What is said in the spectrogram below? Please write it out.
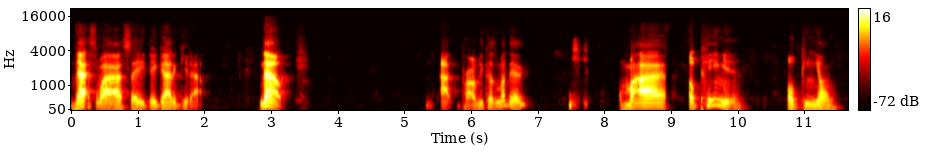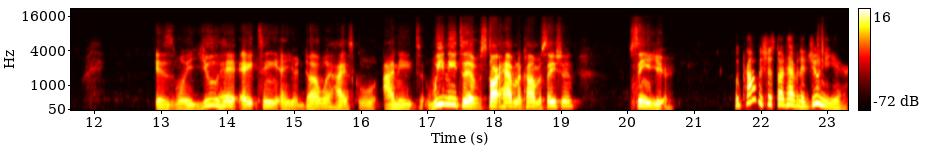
that's why I say they got to get out. Now, I probably because of my daddy. My opinion, opinion, is when you hit 18 and you're done with high school, I need to we need to start having a conversation senior year. We probably should start having a junior year.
